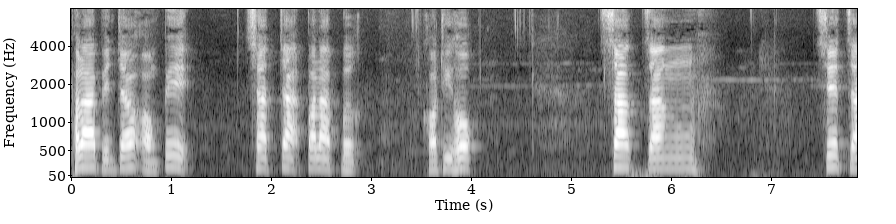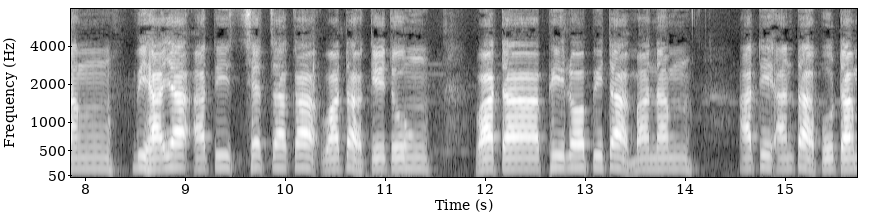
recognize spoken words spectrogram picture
พระเป็นเจ้าอ่องเปะชัดจะปราปึกข้อที่หกสัจจังเชจังวิหายะอาติเชจักะวาตาเกตุงวาตาพิโลปิตามานัม อาติอันตาปุตัม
